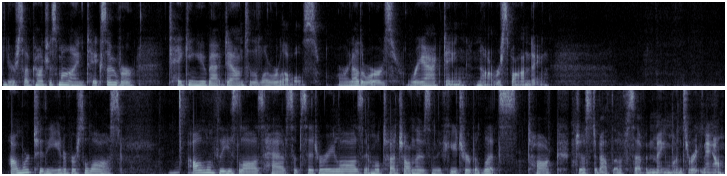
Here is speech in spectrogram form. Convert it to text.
your subconscious mind takes over, taking you back down to the lower levels, or in other words, reacting, not responding. Onward to the universal laws. All of these laws have subsidiary laws, and we'll touch on those in the future, but let's talk just about the seven main ones right now.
